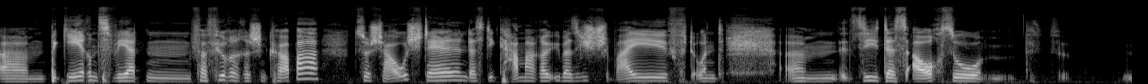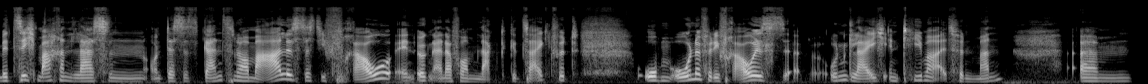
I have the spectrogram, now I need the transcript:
ähm, begehrenswerten, verführerischen Körper zur Schau stellen, dass die Kamera über sie schweift und ähm, sie das auch so mit sich machen lassen und dass es ganz normal ist, dass die Frau in irgendeiner Form nackt gezeigt wird. Oben ohne für die Frau ist äh, ungleich intimer als für den Mann. Ähm,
